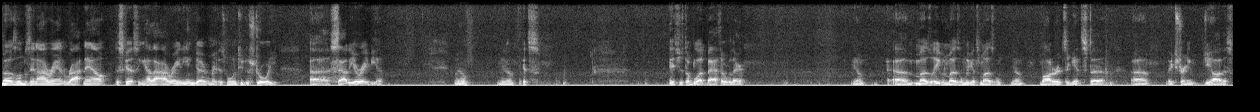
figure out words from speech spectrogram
Muslims in Iran right now discussing how the Iranian government is going to destroy uh, Saudi Arabia. Well, you know, it's it's just a bloodbath over there. You know, uh, Muslim, even Muslim against Muslim. You know, moderates against uh, uh, extreme jihadists,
